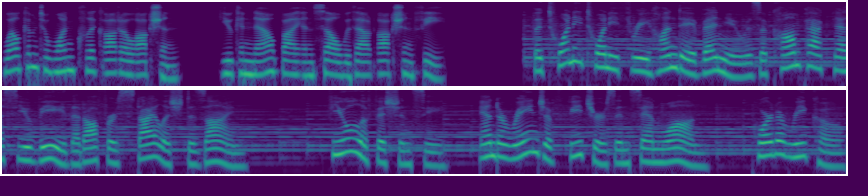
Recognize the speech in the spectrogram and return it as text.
Welcome to One Click Auto Auction. You can now buy and sell without auction fee. The 2023 Hyundai Venue is a compact SUV that offers stylish design, fuel efficiency, and a range of features in San Juan, Puerto Rico.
